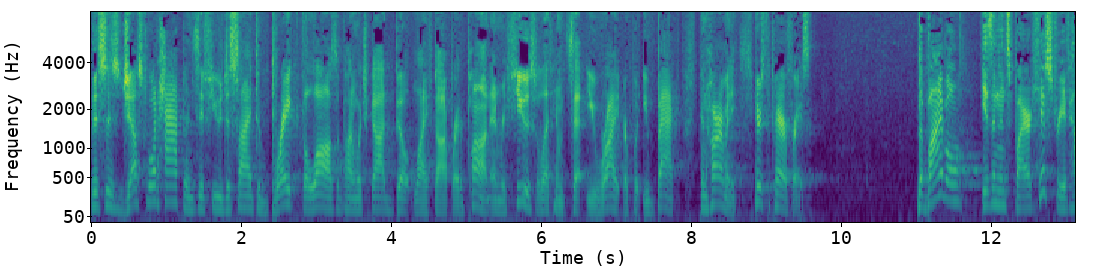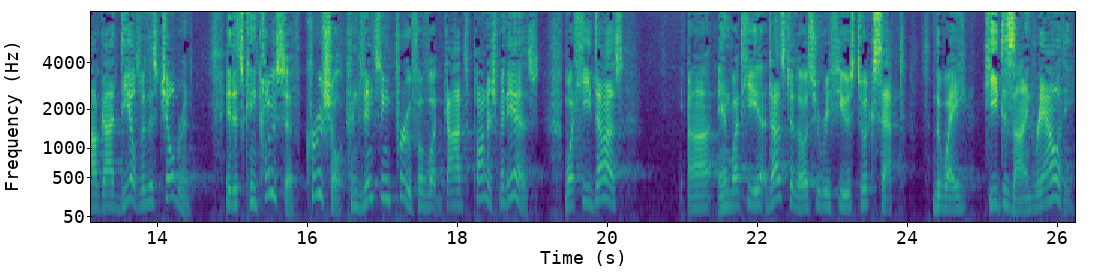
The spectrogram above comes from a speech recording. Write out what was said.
This is just what happens if you decide to break the laws upon which God built life to operate upon and refuse to let him set you right or put you back in harmony. Here's the paraphrase. The Bible is an inspired history of how God deals with his children. It is conclusive, crucial, convincing proof of what God's punishment is, what He does, uh, and what He does to those who refuse to accept the way He designed reality.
